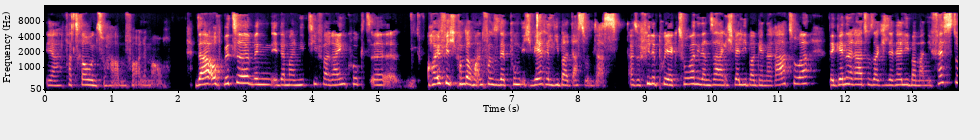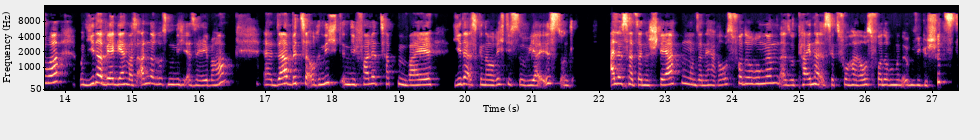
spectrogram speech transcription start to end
ja, Vertrauen zu haben, vor allem auch. Da auch bitte, wenn ihr da mal tiefer reinguckt, äh, häufig kommt auch am Anfang so der Punkt, ich wäre lieber das und das. Also viele Projektoren, die dann sagen, ich wäre lieber Generator. Der Generator sagt, ich wäre lieber Manifestor. Und jeder wäre gern was anderes, nur nicht er selber. Äh, da bitte auch nicht in die Falle tappen, weil jeder ist genau richtig so, wie er ist. Und alles hat seine Stärken und seine Herausforderungen. Also keiner ist jetzt vor Herausforderungen irgendwie geschützt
